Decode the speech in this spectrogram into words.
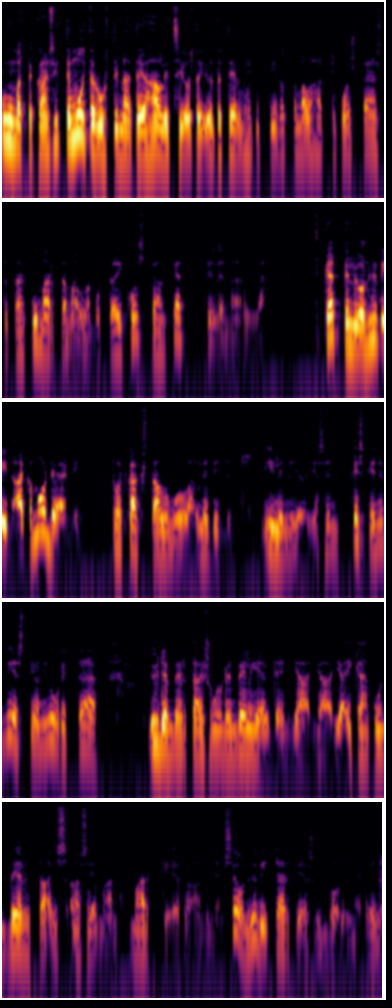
Puhumattakaan sitten muita ruhtinaita ja hallitsijoita, joita tervehdittiin ottamalla hattu pois päästä tai kumartamalla, mutta ei koskaan kättelemällä. Kättely on hyvin aika moderni, 1200-luvulla levinnyt ilmiö ja sen keskeinen viesti on juuri tämä yhdenvertaisuuden, veljeyden ja, ja, ja ikään kuin vertaisaseman markkeeraaminen. Se on hyvin tärkeä symbolinen ele.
